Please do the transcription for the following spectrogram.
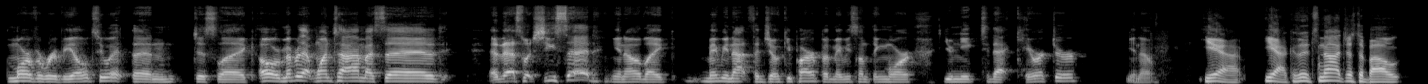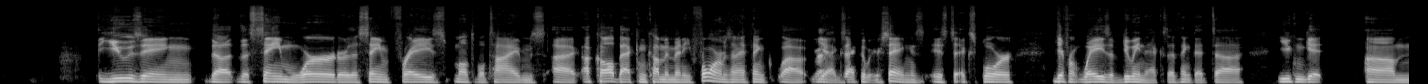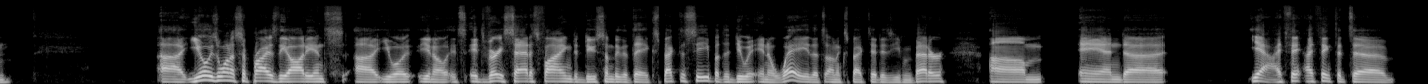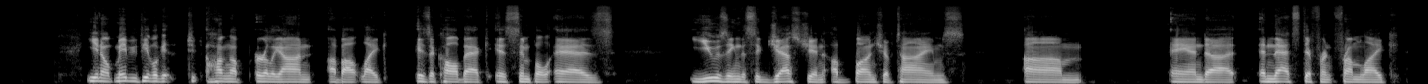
more of a reveal to it than just like, oh, remember that one time I said, and that's what she said. You know, like maybe not the jokey part, but maybe something more unique to that character. You know. Yeah, yeah, because it's not just about using the the same word or the same phrase multiple times. Uh, a callback can come in many forms, and I think, well, right. yeah, exactly what you're saying is is to explore different ways of doing that because I think that uh, you can get um, uh, you always want to surprise the audience. Uh, you you know it's it's very satisfying to do something that they expect to see, but to do it in a way that's unexpected is even better. Um, and uh, yeah, I think I think that uh, you know maybe people get hung up early on about like is a callback as simple as using the suggestion a bunch of times, um, and uh, and that's different from like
